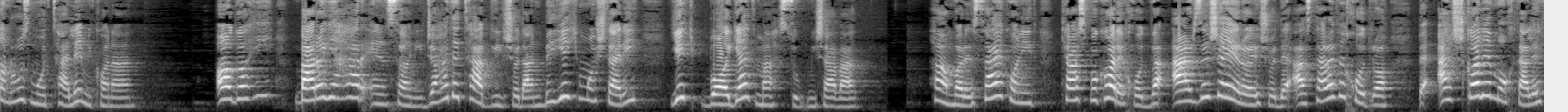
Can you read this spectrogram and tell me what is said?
آن روز مطلع می کنند. آگاهی برای هر انسانی جهت تبدیل شدن به یک مشتری یک باید محسوب می شود. همواره سعی کنید کسب و کار خود و ارزش ارائه شده از طرف خود را به اشکال مختلف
